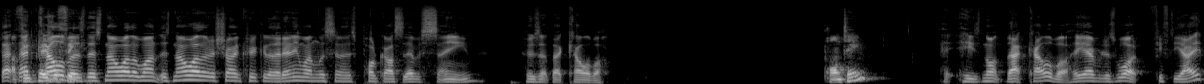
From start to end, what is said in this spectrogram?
that, that caliber. Think... There's no other one. There's no other Australian cricketer that anyone listening to this podcast has ever seen who's at that caliber. Ponting. He's not that caliber. He averages what, 58?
